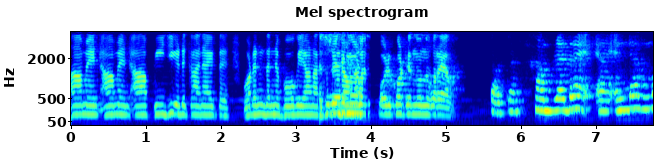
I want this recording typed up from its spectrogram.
ആമേൻ ആമേൻ ആ പി ജി എടുക്കാനായിട്ട് ഉടൻ തന്നെ പോവുകയാണ്. കോഴിക്കോട്ടെന്ന് പറയാം ബ്രദറെ എന്റെ അമ്മ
